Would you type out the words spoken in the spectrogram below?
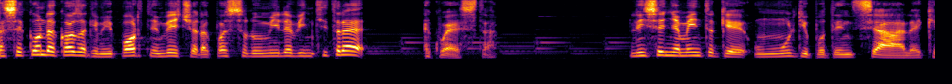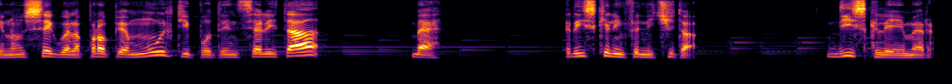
La seconda cosa che mi porta invece da questo 2023 è questa. L'insegnamento che un multipotenziale che non segue la propria multipotenzialità, beh, rischia l'infelicità. Disclaimer.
